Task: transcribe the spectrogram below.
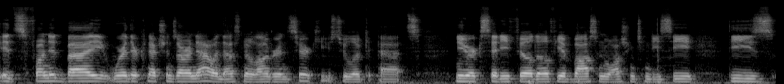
it's funded by where their connections are now, and that's no longer in Syracuse. You look at New York City, Philadelphia, Boston, Washington D.C. These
